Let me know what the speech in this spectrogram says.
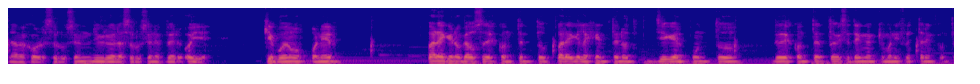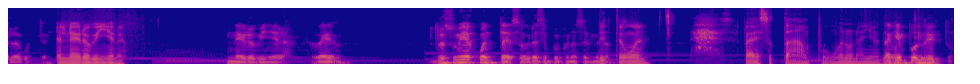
la mejor solución. Yo creo que la solución es ver, oye, ¿qué podemos poner para que no cause descontento, para que la gente no llegue al punto de descontento y se tengan que manifestar en contra de la cuestión. El negro Piñera. Negro Piñera. Eh, resumidas cuentas eso, gracias por conocerme. ¿Viste? Para eso un pues bueno, un año acá. ¿A quién pondré tú?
